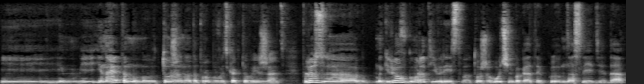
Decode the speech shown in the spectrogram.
И, и, и на этом тоже надо пробовать как-то выезжать. Плюс э, Могилев город еврейства, тоже очень богатое наследие, да.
